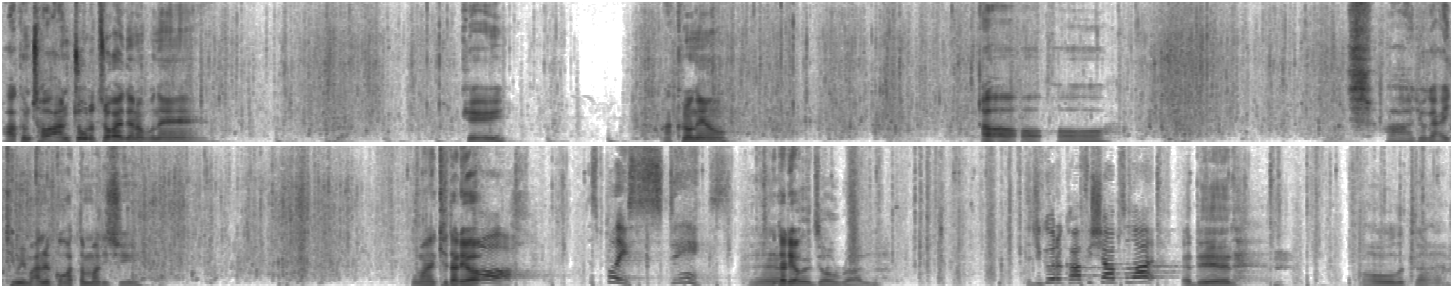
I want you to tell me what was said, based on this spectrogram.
아 그럼 저 안쪽으로 들어가야 되나 보네. 오케이. 아 그러네요. 아, 어, 어, 어. 아, 여기 아이템이 많을 것 같단 말이지. 그만 기다려. Oh, this place stinks. Yeah, 기다려. wood's all rotten. Did you go to coffee shops a lot? I did. All the time.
